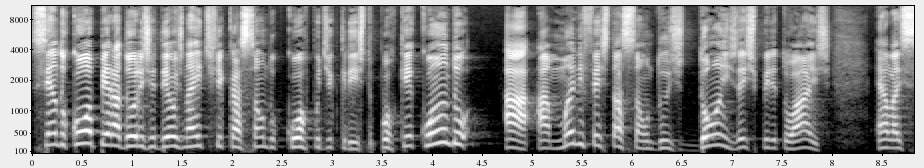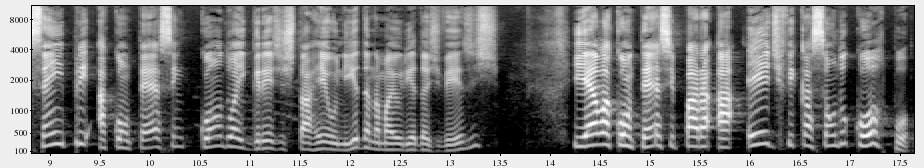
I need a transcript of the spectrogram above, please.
sendo cooperadores de Deus na edificação do corpo de Cristo, porque quando há a manifestação dos dons espirituais, elas sempre acontecem quando a igreja está reunida, na maioria das vezes, e ela acontece para a edificação do corpo.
